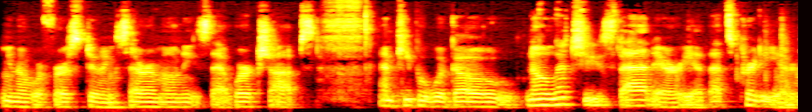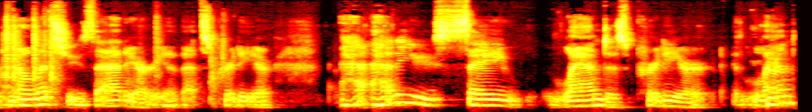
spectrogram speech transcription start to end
you know were first doing ceremonies at workshops and people would go no let's use that area that's prettier no let's use that area that's prettier how, how do you say land is prettier? Land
